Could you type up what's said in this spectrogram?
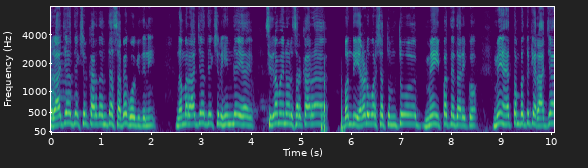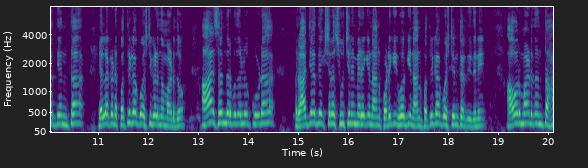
ರಾಜ್ಯಾಧ್ಯಕ್ಷರು ಕರೆದಂಥ ಸಭೆಗೆ ಹೋಗಿದ್ದೀನಿ. ನಮ್ಮ ರಾಜ್ಯಾಧ್ಯಕ್ಷರು ಹಿಂದೆ ಸಿದ್ದರಾಮಯ್ಯನವರ ಸರ್ಕಾರ ಬಂದು ಎರಡು ವರ್ಷ ತುಂಬಿತು, ಮೇ ಇಪ್ಪತ್ತನೇ ತಾರೀಕು. ಮೇ ಹತ್ತೊಂಬತ್ತಕ್ಕೆ ರಾಜ್ಯಾದ್ಯಂತ ಎಲ್ಲ ಕಡೆ ಪತ್ರಿಕಾಗೋಷ್ಠಿಗಳನ್ನು ಮಾಡಿದು. ಆ ಸಂದರ್ಭದಲ್ಲೂ ಕೂಡ ರಾಜ್ಯಾಧ್ಯಕ್ಷರ ಸೂಚನೆ ಮೇರೆಗೆ ನಾನು ಕೊಡಗಿಗೆ ಹೋಗಿ ನಾನು ಪತ್ರಿಕಾಗೋಷ್ಠಿಯನ್ನು ಕರೆದಿದ್ದೀನಿ. ಅವ್ರು ಮಾಡಿದಂತಹ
